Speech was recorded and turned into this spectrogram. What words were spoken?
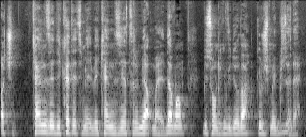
açın. Kendinize dikkat etmeye ve kendinize yatırım yapmaya devam. Bir sonraki videoda görüşmek üzere.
